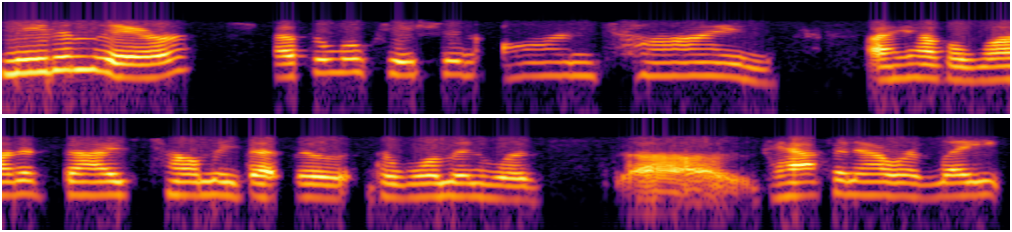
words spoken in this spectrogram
meet him there at the location on time. I have a lot of guys tell me that the the woman was uh, half an hour late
